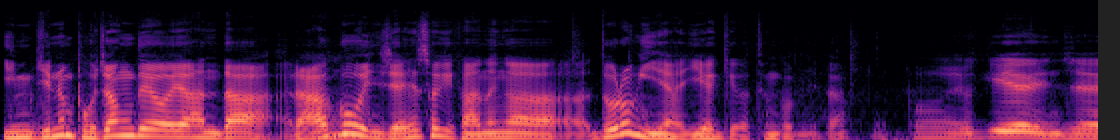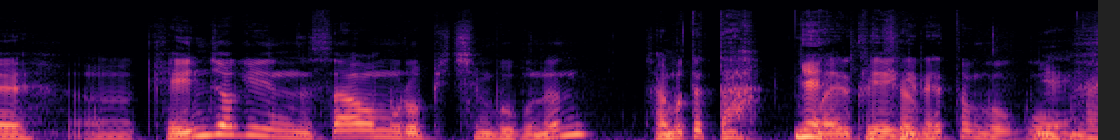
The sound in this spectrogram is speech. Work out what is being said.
임기는 보장되어야 한다라고 이제 해석이 가능하도록 이 이야기가 된 겁니다. 어, 여기에 이제 어, 개인적인 싸움으로 비친 부분은 잘못됐다. 예, 막 이렇게 그렇죠. 얘기를 했던 거고 예. 네.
